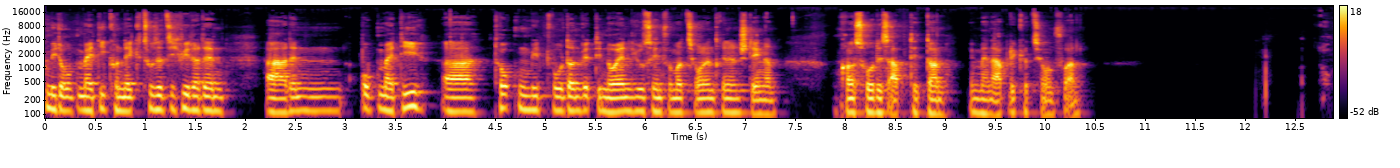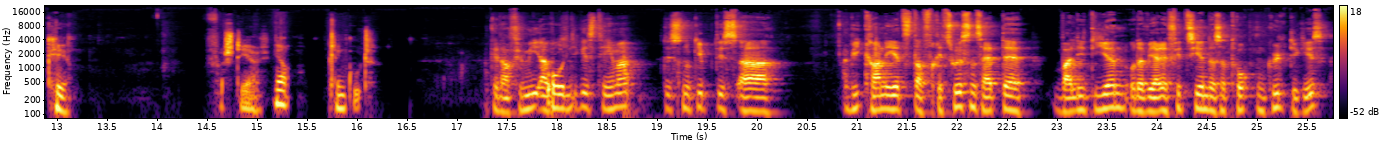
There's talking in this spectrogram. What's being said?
mit OpenID Connect zusätzlich wieder den, äh, den OpenID äh, mit, wo dann wird die neuen User-Informationen drinnen stehen und kann so das Update dann in meiner Applikation fahren. Okay. Verstehe. Ja, klingt gut. Genau, für mich ein Und wichtiges Thema, das es noch gibt, ist, äh, wie kann ich jetzt auf Ressourcenseite validieren oder verifizieren, dass ein Token gültig ist.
